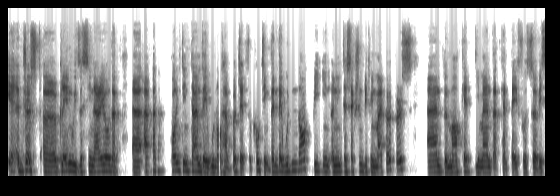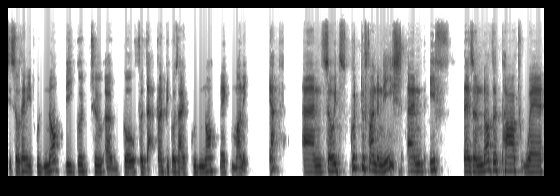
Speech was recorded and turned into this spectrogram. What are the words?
yeah, just uh, playing with the scenario that uh, at a point in time they would not have budget for coaching, then they would not be in an intersection between my purpose and the market demand that can pay for services. So then it would not be good to uh, go for that, right? Because I could not make money. Yeah. And so it's good to find a niche. And if there's another part where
